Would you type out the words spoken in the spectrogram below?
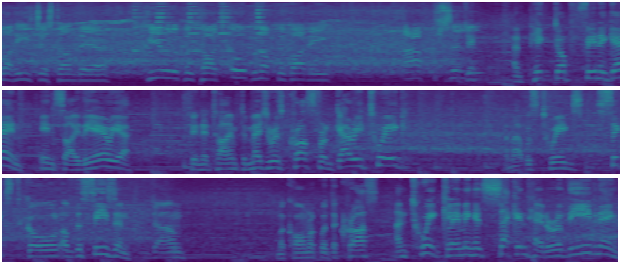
what he's just done there. Beautiful touch, open up the body. Absolutely. and picked up Finn again inside the area. Finn had time to measure his cross for Gary Twigg, and that was Twigg's sixth goal of the season. Down. McCormick with the cross, and Twigg claiming his second header of the evening.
